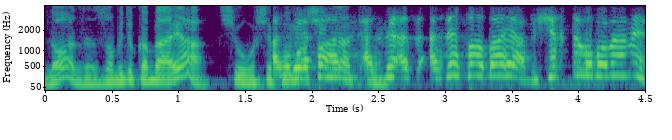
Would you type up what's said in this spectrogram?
לא, אז זו בדיוק הבעיה, שהוא, אז שפה מרשים אז- לעצמו. אז- אז- אז איפה הבעיה? ושכטר הוא במאמן.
